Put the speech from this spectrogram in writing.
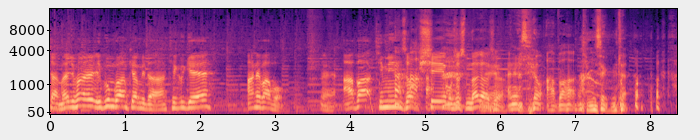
자, 매주 화요일 이분과 함께 합니다. 개그계 아내 바보. 네, 아바 김인석 씨 모셨습니다. 안녕하세요. 네, 안녕하세요. 아바 김인석입니다.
